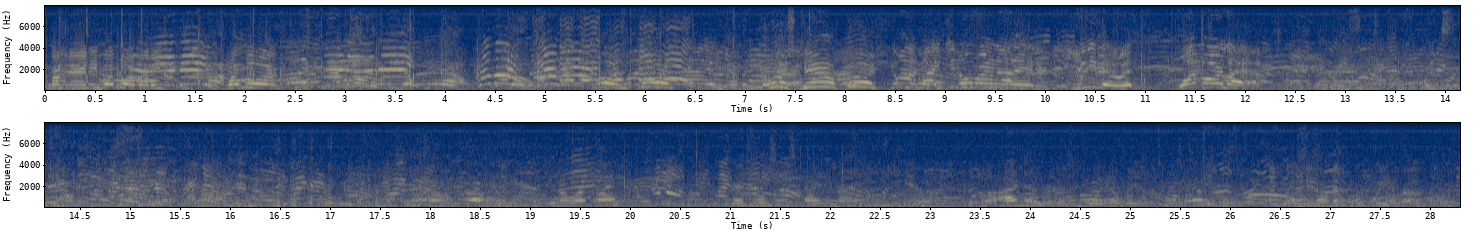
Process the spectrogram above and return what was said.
Come on, Andy, one more, buddy. One more. Push, Cal, push. Come on, Mike, you don't run out of energy. You can do it. One more lap. You know what though? Graduation is Friday night. Yeah. Well, I never, nobody ever told me.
